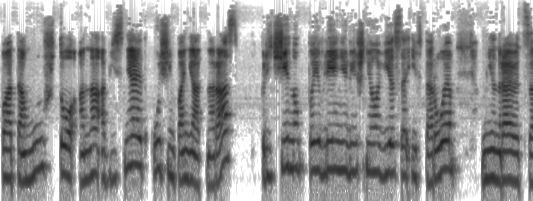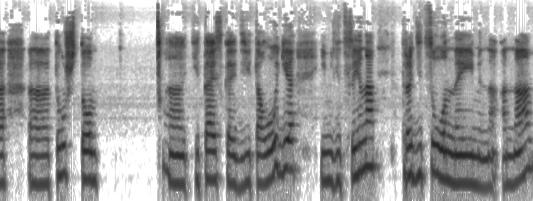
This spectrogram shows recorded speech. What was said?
потому что она объясняет очень понятно раз – причину появления лишнего веса. И второе, мне нравится э, то, что э, китайская диетология и медицина, традиционная именно, она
